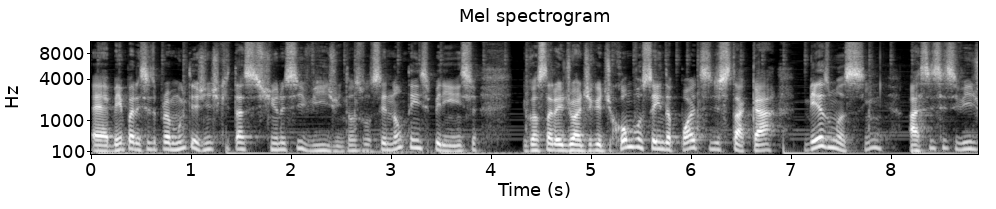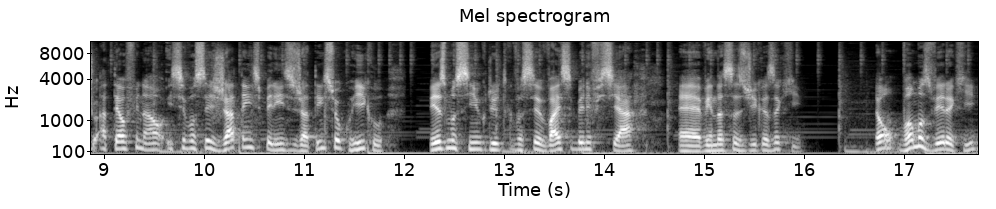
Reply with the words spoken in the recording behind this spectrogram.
é, bem parecido para muita gente que está assistindo esse vídeo. Então se você não tem experiência e gostaria de uma dica de como você ainda pode se destacar, mesmo assim, assista esse vídeo até o final. E se você já tem experiência, já tem seu currículo, mesmo assim acredito que você vai se beneficiar é, vendo essas dicas aqui. Então vamos ver aqui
